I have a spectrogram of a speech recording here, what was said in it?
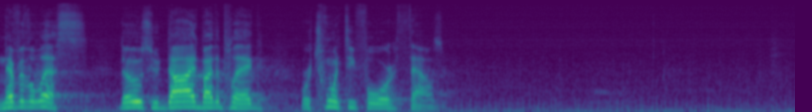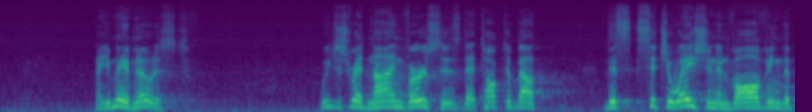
Nevertheless, those who died by the plague were 24,000. Now, you may have noticed, we just read nine verses that talked about this situation involving the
